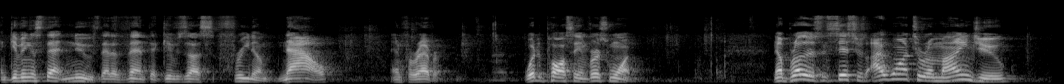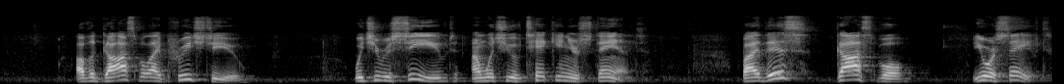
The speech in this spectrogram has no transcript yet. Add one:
and giving us that news, that event that gives us freedom now and forever. What did Paul say in verse 1? Now, brothers and sisters, I want to remind you of the gospel I preached to you which you received, on which you have taken your stand. By this gospel you are saved.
